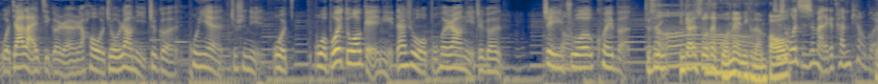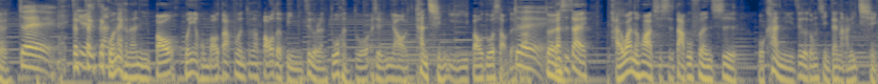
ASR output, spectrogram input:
我家来几个人，然后我就让你这个婚宴就是你我我不会多给你，但是我不会让你这个这一桌亏本。就是应该说在国内你可能包就是我只是买了个餐票过来对，对，在一人300在在国内可能你包婚宴红包，大部分都要包的比你这个人多很多，而且你要看情谊包多少，对吧？对。对。但是在台湾的话，其实大部分是我看你这个东西你在哪里请，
